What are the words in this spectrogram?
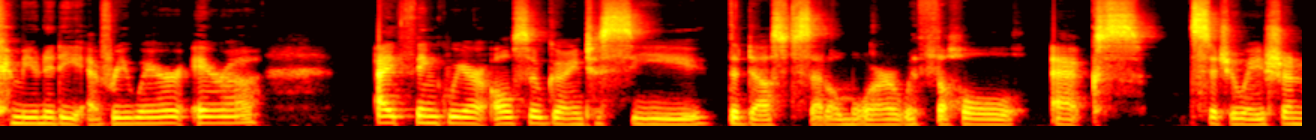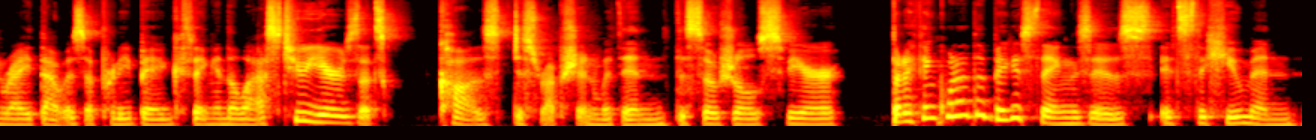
community everywhere era. I think we are also going to see the dust settle more with the whole X situation, right? That was a pretty big thing in the last two years that's caused disruption within the social sphere. But I think one of the biggest things is it's the human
